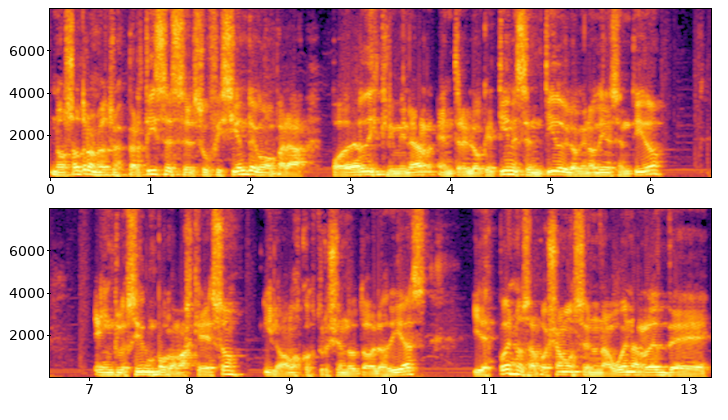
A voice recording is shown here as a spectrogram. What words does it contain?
nosotros, nuestro expertise es el suficiente como para poder discriminar entre lo que tiene sentido y lo que no tiene sentido, e inclusive un poco más que eso, y lo vamos construyendo todos los días, y después nos apoyamos en una buena red de,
